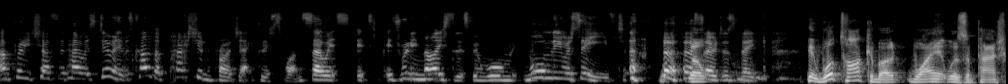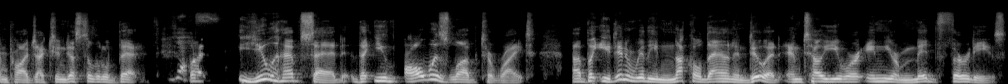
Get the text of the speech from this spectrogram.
I'm pretty chuffed with how it's doing. It was kind of a passion project this one. So it's it's it's really nice that it's been warmly warmly received, Well- so to speak. Okay, we'll talk about why it was a passion project in just a little bit. Yes. But you have said that you've always loved to write, uh, but you didn't really knuckle down and do it until you were in your mid 30s.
